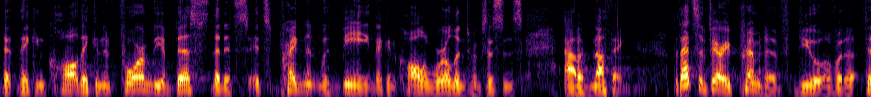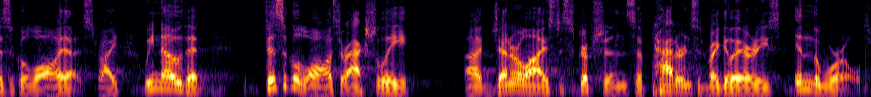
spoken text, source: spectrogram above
that they can call, they can inform the abyss that it's, it's pregnant with being. They can call a world into existence out of nothing. But that's a very primitive view of what a physical law is, right? We know that physical laws are actually uh, generalized descriptions of patterns and regularities in the world.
